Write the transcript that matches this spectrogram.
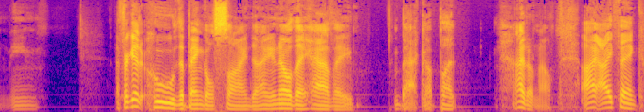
I mean, I forget who the Bengals signed. I know they have a backup, but I don't know. I, I think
